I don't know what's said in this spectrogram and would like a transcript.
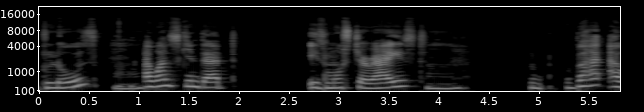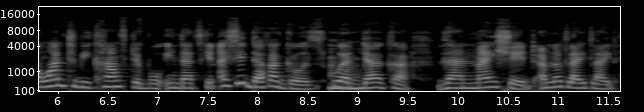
glows. Mhm. I want skin that is moisturized Mhm. But I want to be comfortable in that skin. I see darker girls who are Mhm. darker than my shade. I'm not light light,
